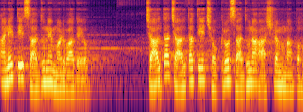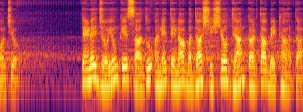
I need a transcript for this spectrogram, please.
અને તે સાધુને મળવા ગયો. ચાલતા ચાલતા તે છોકરો સાધુના આશ્રમમાં પહોંચ્યો. તેણે જોયું કે સાધુ અને તેના બધા શિષ્યો ધ્યાન કરતા બેઠા હતા.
